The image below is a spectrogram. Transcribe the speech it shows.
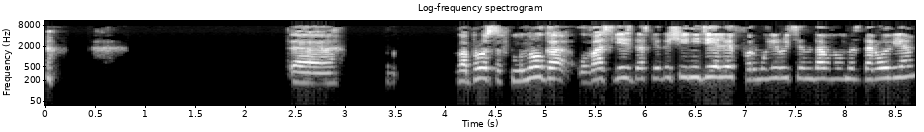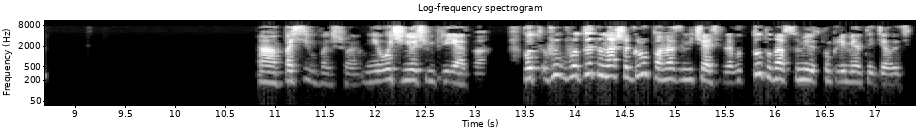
Да. Вопросов много. У вас есть до следующей недели. Формулируйте на здоровье. А, спасибо большое. Мне очень-очень приятно. Вот, вот эта наша группа, она замечательная. Вот тут у нас умеют комплименты делать.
